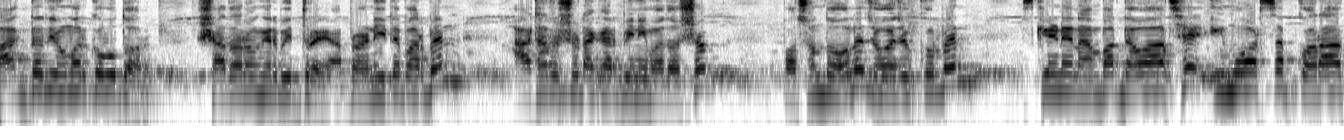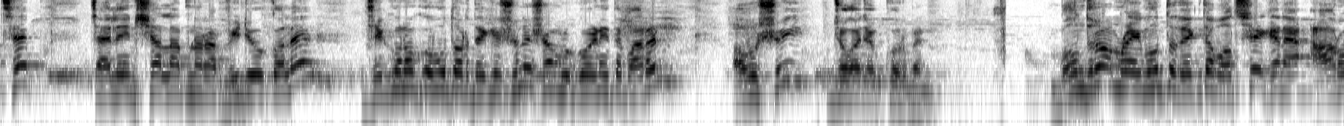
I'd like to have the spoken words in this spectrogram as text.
বাগদাদি হুমার কবুতর সাদা রঙের ভিতরে। আপনারা নিতে পারবেন। আঠারোশো টাকার বিনিময় দর্শক পছন্দ হলে যোগাযোগ করবেন। স্ক্রিনে নাম্বার দেওয়া আছে ইমো হোয়াটসঅ্যাপ করা আছে। চাইলে ইনশাল্লাহ আপনারা ভিডিও কলে যে কোনো কবুতর দেখে শুনে সংগ্রহ করে নিতে পারেন। অবশ্যই যোগাযোগ করবেন। বন্ধুরা আমরা এই মুহূর্তে দেখতে পাচ্ছি এখানে আরও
